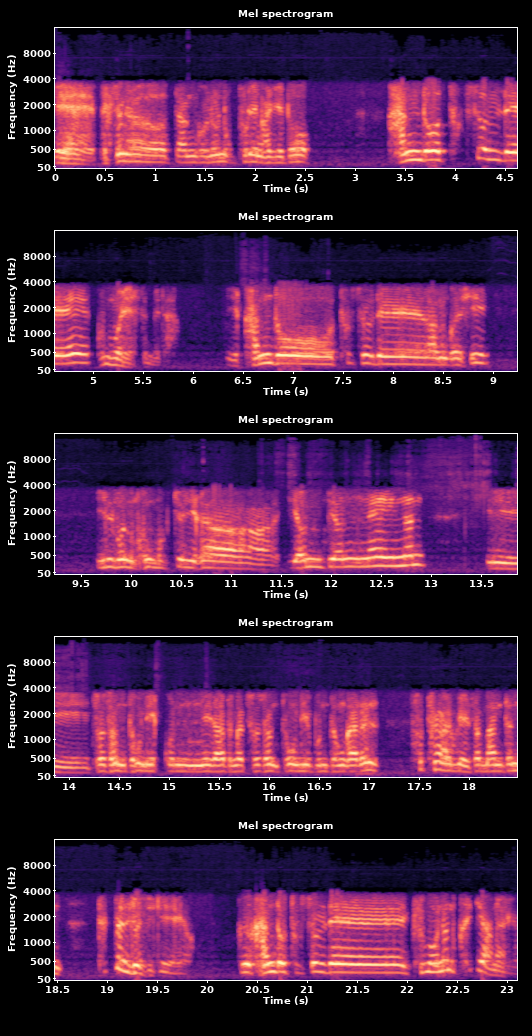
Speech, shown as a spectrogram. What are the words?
예, 백선엽 장군은 불행하게도 간도 특설대에 근무했습니다. 이 간도 특설대라는 것이 일본 공국주의가 연변에 있는 이 조선 독립군이라든가 조선 독립운동가를 소탕하기 위해서 만든 특별 조직이에요. 그 간도 특설대 규모는 크지 않아요.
